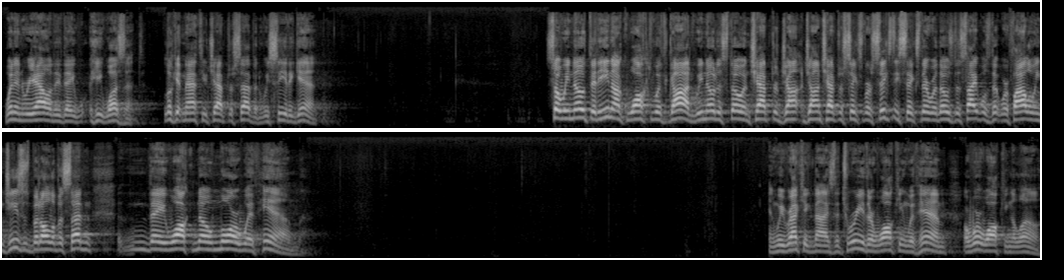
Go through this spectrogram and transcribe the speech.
when in reality they, he wasn't. Look at Matthew chapter 7. We see it again. So we note that Enoch walked with God. We notice, though, in chapter John, John, chapter 6, verse 66, there were those disciples that were following Jesus, but all of a sudden they walked no more with him. And we recognize that we're either walking with Him or we're walking alone.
